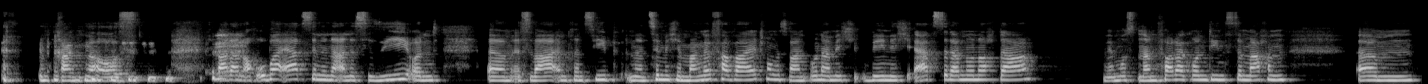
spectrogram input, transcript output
im Krankenhaus. Ich war dann auch Oberärztin in der Anästhesie und ähm, es war im Prinzip eine ziemliche Mangelverwaltung. Es waren unheimlich wenig Ärzte dann nur noch da. Wir mussten dann Vordergrunddienste machen. Ähm,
